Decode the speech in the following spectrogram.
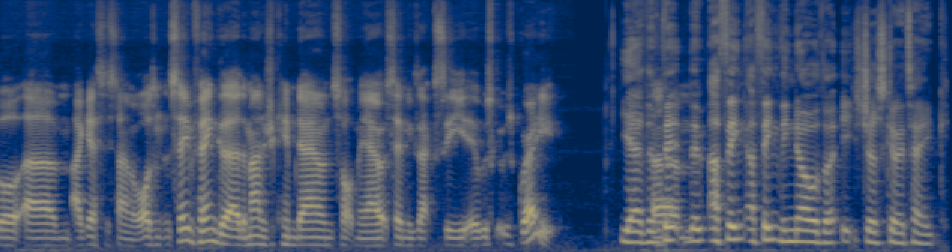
But um, I guess this time I wasn't. The same thing. Uh, the manager came down, sorted me out, same exact seat. It was it was great. Yeah, the, Um, the I think I think they know that it's just gonna take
